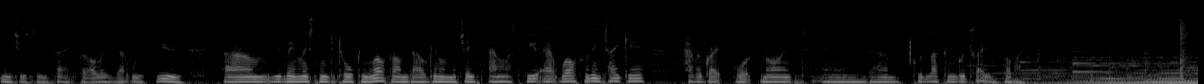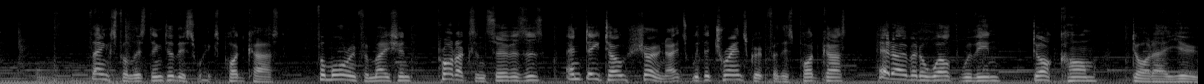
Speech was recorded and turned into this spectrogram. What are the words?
Interesting fact, but I'll leave that with you. Um, you've been listening to Talking Wealth. I'm Dale Gillham, the Chief Analyst here at Wealth Within. Take care, have a great fortnight, and um, good luck and good trading. Bye bye. Thanks for listening to this week's podcast. For more information, products and services, and detailed show notes with a transcript for this podcast, head over to wealthwithin.com.au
